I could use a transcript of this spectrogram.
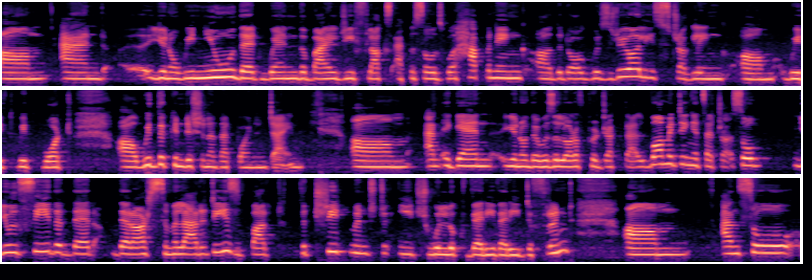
Um, and uh, you know, we knew that when the bile reflux episodes were happening, uh, the dog was really struggling um, with with what uh, with the condition at that point in time. Um, and again, you know, there was a lot of projectile vomiting, etc. So you'll see that there there are similarities but the treatment to each will look very very different. Um, and so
